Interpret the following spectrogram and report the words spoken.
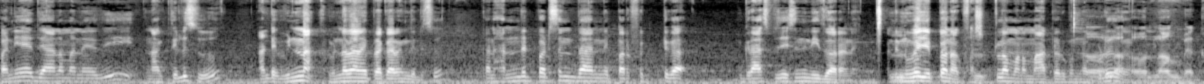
పని ధ్యానం అనేది నాకు తెలుసు. అంటే విన్నా విన్నదాని ప్రకారం తెలుసు. కానీ హండ్రెడ్ పర్సెంట్ దాన్ని పర్ఫెక్ట్గా గ్రాస్ప్ చేసింది నీ ద్వారానే. అంటే నువ్వే చెప్పావు నాకు ఫస్ట్లో మనం మాట్లాడుకున్నప్పుడు. లాంగ్ బ్యాక్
